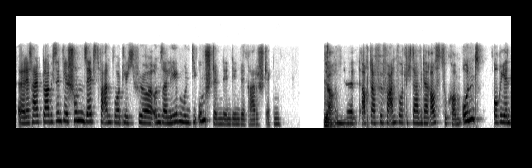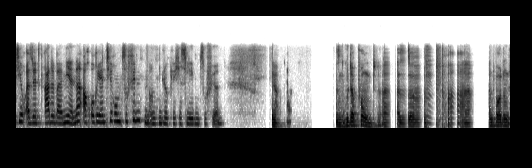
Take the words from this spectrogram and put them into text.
Äh, deshalb glaube ich, sind wir schon selbstverantwortlich für unser Leben und die Umstände, in denen wir gerade stecken. Ja. Und äh, auch dafür verantwortlich, da wieder rauszukommen. Und Orientierung, also jetzt gerade bei mir, ne, auch Orientierung zu finden und ein glückliches Leben zu führen. Ja, das ist ein guter Punkt. Also Verantwortung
